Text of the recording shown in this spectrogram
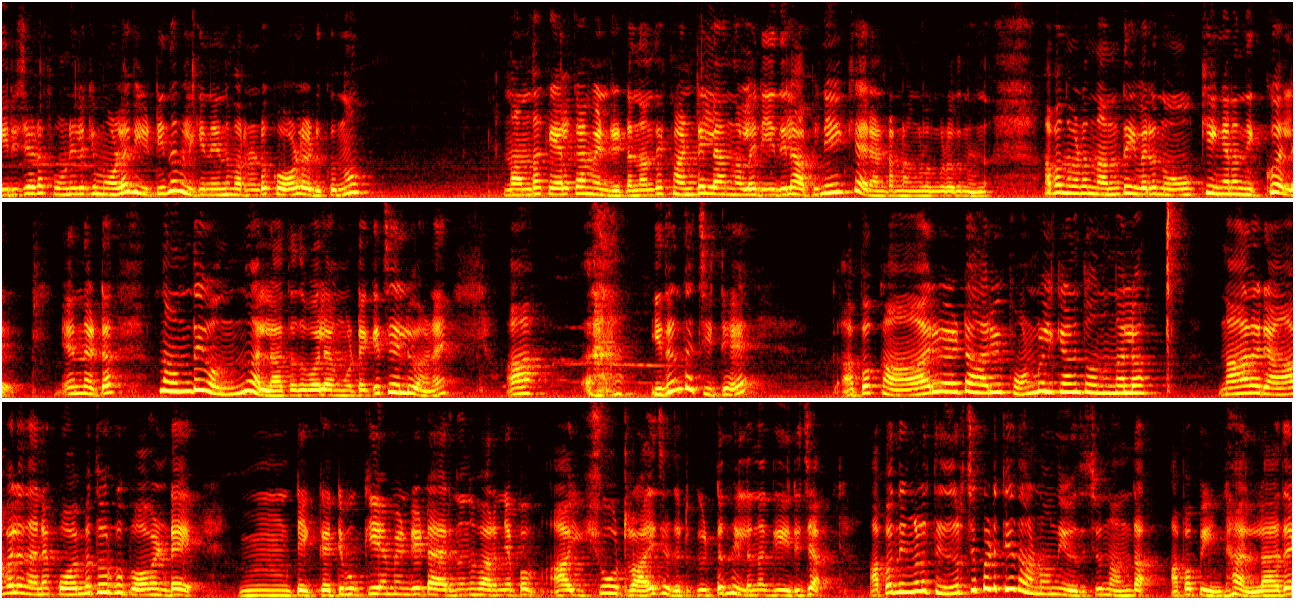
ഗിരിജയുടെ ഫോണിലേക്ക് മോളെ വീട്ടിൽ നിന്ന് വിളിക്കുന്നതെന്ന് പറഞ്ഞുകൊണ്ട് കോൾ എടുക്കുന്നു. നന്ദ കേൾക്കാൻ വേണ്ടിയിട്ട് നന്ദ കണ്ടില്ല എന്നുള്ള രീതിയിൽ അഭിനയിക്കുക രണ്ടെണ്ണങ്ങളും കൂടെ നിന്ന്. അപ്പോൾ നമ്മുടെ നന്ദ ഇവരെ നോക്കി ഇങ്ങനെ നിൽക്കുമല്ലേ എന്നിട്ട് നന്ദ ഒന്നും അല്ലാത്തതുപോലെ അങ്ങോട്ടേക്ക് ചെല്ലുവാണേ. ആ ഇതെന്താ ചിറ്റേ? അപ്പോൾ കാര്യമായിട്ട് ആരും ഫോൺ വിളിക്കാമെന്ന് തോന്നുന്നല്ലോ. നാളെ രാവിലെ തന്നെ കോയമ്പത്തൂർക്ക് പോവണ്ടേ? ടിക്കറ്റ് ബുക്ക് ചെയ്യാൻ വേണ്ടിയിട്ടായിരുന്നു എന്ന് പറഞ്ഞപ്പം അയ്യോ ട്രൈ ചെയ്തിട്ട് കിട്ടുന്നില്ലെന്ന് ഗിരിജ. അപ്പം നിങ്ങൾ തീർച്ചപ്പെടുത്തിയതാണോ എന്ന് ചോദിച്ചു നന്ദ. അപ്പം പിന്നെ അല്ലാതെ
